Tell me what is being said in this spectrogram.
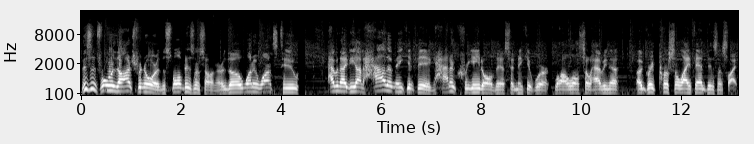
This is for the entrepreneur, the small business owner, the one who wants to have an idea on how to make it big, how to create all this and make it work while also having a, a great personal life and business life.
